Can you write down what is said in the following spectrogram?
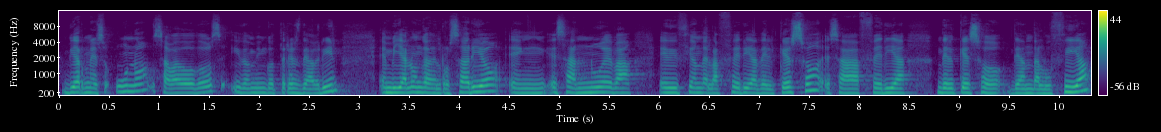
viernes 1, sábado 2 y domingo 3 de abril, en Villaluenga del Rosario, en esa nueva edición de la Feria del Queso, esa Feria del Queso de Andalucía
